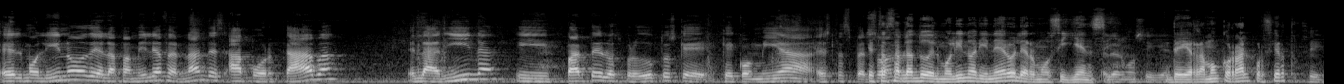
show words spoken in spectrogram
El molino de la familia Fernández aportaba la harina y parte de los productos que, que comía estas personas. estás hablando del molino harinero, el hermosillense. El Hermosillense. De Ramón Corral, por cierto. Sí.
